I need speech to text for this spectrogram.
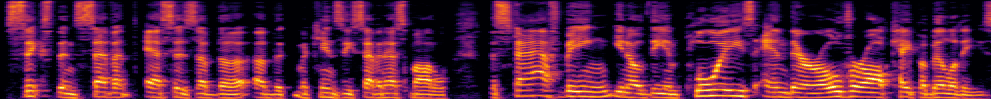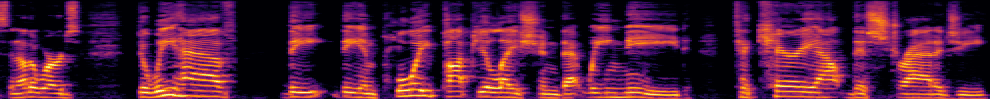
sixth and seventh S's of the, of the McKinsey 7S model. The staff being, you know, the employees and their overall capabilities. In other words, do we have the, the employee population that we need to carry out this strategy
